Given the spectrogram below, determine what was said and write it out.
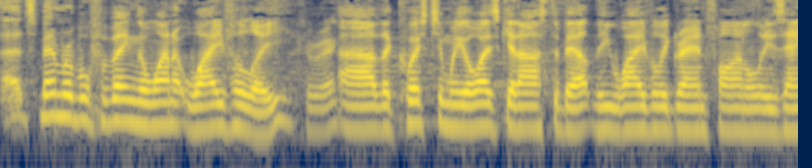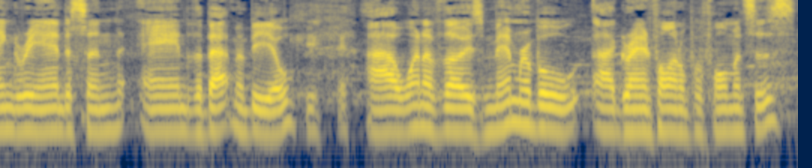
It's memorable for being the one at Waverley. Correct. Uh, the question we always get asked about the Waverley Grand Final is Angry Anderson and the Batmobile. Uh, one of those memorable uh, Grand Final performances,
